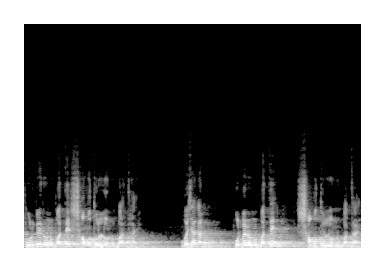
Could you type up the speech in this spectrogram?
পূর্বের অনুপাতের সমতুল্য অনুপাত হয়। বোঝা গেল? পূর্বের অনুপাতে সমতুল্য অনুপাত হয়।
